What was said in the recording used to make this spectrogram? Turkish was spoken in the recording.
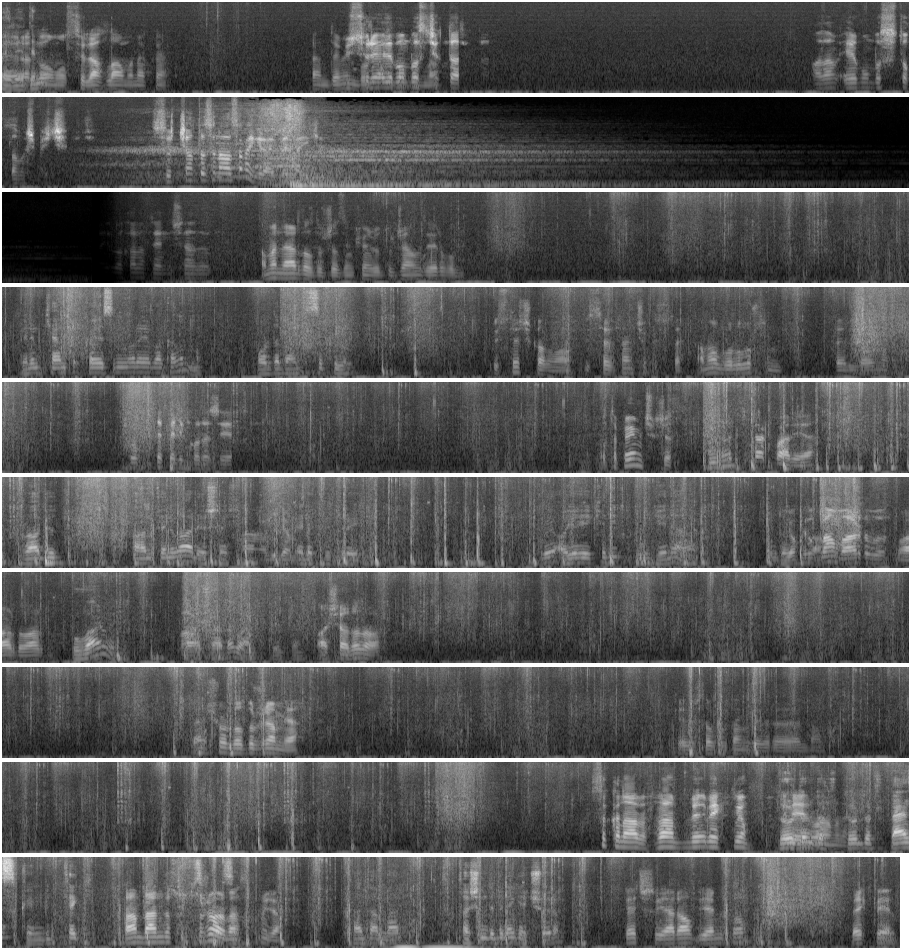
Veredim. Herhalde oğlum o silahla amına koyayım. Ben demin Bir sürü burada el buldum bombası lan. çıktı. Adam el bombası stoklamış piç. Sırt çantasını alsana Giray beta 2. Bakalım senin üstüne doğru. Ama nerede duracağız? İlk önce duracağımız yeri buldum. Benim camper kayasının oraya bakalım mı? Orada ben sıkayım. Üste çıkalım o. İstersen çık üste. Ama vurulursun. Belli olmaz. Çok tepelik orası ya. O tepeye mi çıkacağız? Hı hı. Çıkak var ya. Radyo anteni var ya şey. Ha biliyorum. Elektrik direği. Buraya ayı heykeli bu yeni ha. Burada Yok. Yok lan vardı bu. Vardı vardı. Bu var mıydı? Var. aşağıda var. Aşağıda da var. Ben şurada duracağım ya. Gelirse buradan gelir herhalde. Sıkın abi. Ben be- bekliyorum. Dur Değil dur dur dur dur. Ben sıkayım. Bir tek Tamam bende susturucu var ben sıkmayacağım. tamam tamam ben taşın dibine geçiyorum. Geç yer al yerinizi al. Bekleyelim.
